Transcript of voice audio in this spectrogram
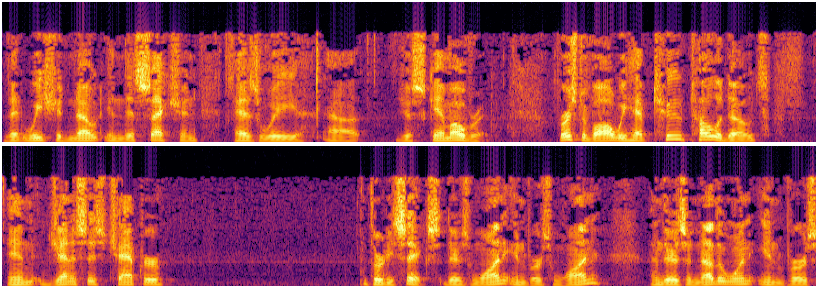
that we should note in this section as we uh, just skim over it. First of all, we have two Toledots in Genesis chapter 36. There's one in verse 1, and there's another one in verse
